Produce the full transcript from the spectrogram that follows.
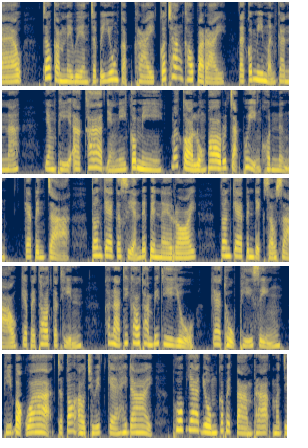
แล้ว เจ้ากรรมในเวรจะไปยุ่งกับใครก็ช่างเขาปะไร แต่ก็มีเหมือนกันนะอย่างผีอาฆาตอย่างนี้ก็มี เมื่อก่อนหลวงพ่อรู้จักผู้หญิงคนหนึ่ง แกเป็นจ่า ตอนแกเกษียณได้เป็นนายร้อย ตอนแกเป็นเด็กสาวๆ แกไปทอดกระถิน ขณะที่เขาทำพิธีอยู่ แกถูกผีสิง ผีบอกว่าจะต้องเอาชีวิตแกให้ได้ พวกญาติโยมก็ไปตามพระมาเจ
